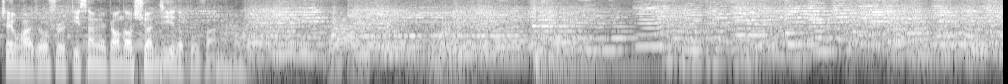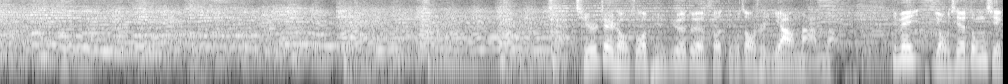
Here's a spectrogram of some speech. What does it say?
这块就是第三乐章到炫技的部分。其实这首作品乐队和独奏是一样难的，因为有些东西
